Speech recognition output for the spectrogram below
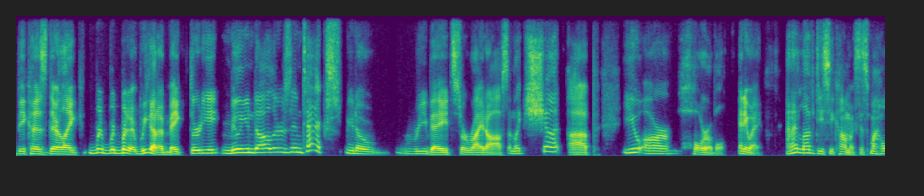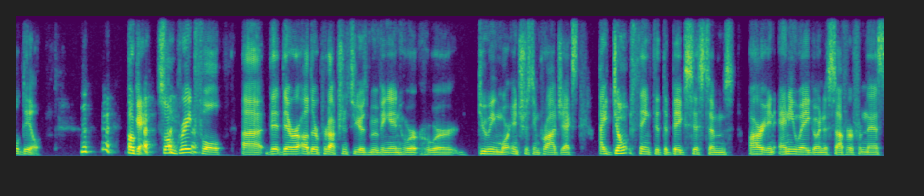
because they're like "Blah, blah, blah, we got to make 38 million dollars in tax, you know, rebates or write-offs. I'm like, shut up. You are horrible. Anyway, and I love DC Comics. It's my whole deal. okay, so I'm grateful uh, that there are other production studios moving in who are who are doing more interesting projects. I don't think that the big systems are in any way going to suffer from this.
